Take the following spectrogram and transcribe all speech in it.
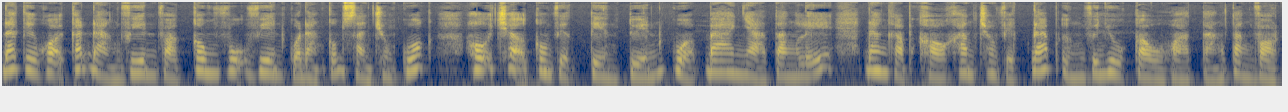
đã kêu gọi các đảng viên và công vụ viên của Đảng Cộng sản Trung Quốc hỗ trợ công việc tiền tuyến của ba nhà tang lễ đang gặp khó khăn trong việc đáp ứng với nhu cầu hỏa táng tăng vọt.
